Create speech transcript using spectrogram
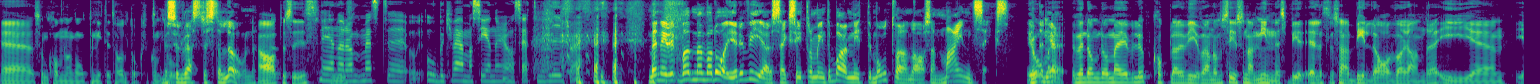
Eh, som kom någon gång på 90-talet också. Kom Med Sylvester Stallone. Ja, precis. Det är en av precis. de mest eh, obekväma scener jag har sett i mitt liv tror jag. Men, är det, vad- men vadå, är det VR-sex? Sitter de inte bara mitt emot varandra och har sån mindsex? Jo, men, de, de är väl uppkopplade vid varandra. De ser ju sådana minnesbilder, eller sådana bilder av varandra i, eh, i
